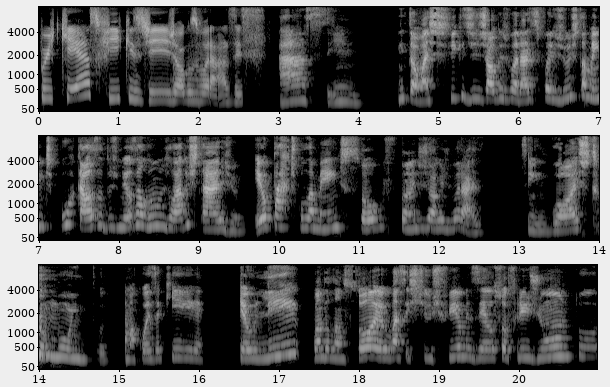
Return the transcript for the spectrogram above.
Por que as fics de Jogos Vorazes? Ah, sim. Então, as fics de Jogos Vorazes foi justamente por causa dos meus alunos lá do estágio. Eu, particularmente, sou fã de Jogos Vorazes. Sim, gosto muito. É uma coisa que eu li quando lançou, eu assisti os filmes, eu sofri junto,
